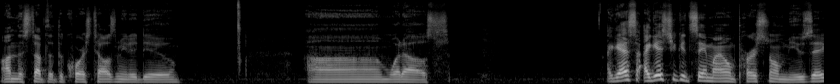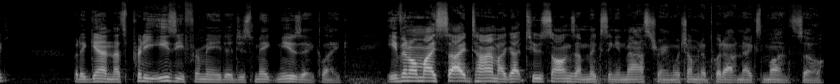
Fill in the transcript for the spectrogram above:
on the stuff that the course tells me to do. Um, what else? I guess I guess you could say my own personal music, but again, that's pretty easy for me to just make music. Like even on my side time, I got two songs I'm mixing and mastering, which I'm gonna put out next month. So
